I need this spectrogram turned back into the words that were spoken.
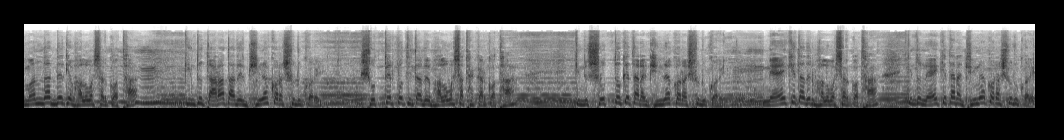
ইমানদারদেরকে ভালোবাসার কথা, কিন্তু তারা তাদের ঘৃণা করা শুরু করে। সত্যের প্রতি তাদের ভালোবাসা থাকার কথা, কিন্তু সত্যকে তারা ঘৃণা করা শুরু করে। ন্যায়কে তাদের ভালোবাসার কথা, কিন্তু ন্যায়কে তারা ঘৃণা করা শুরু করে।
